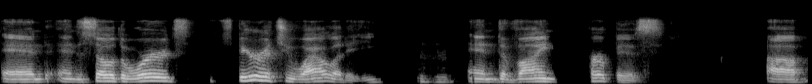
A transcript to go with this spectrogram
and and so the words spirituality mm-hmm. and divine purpose uh,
